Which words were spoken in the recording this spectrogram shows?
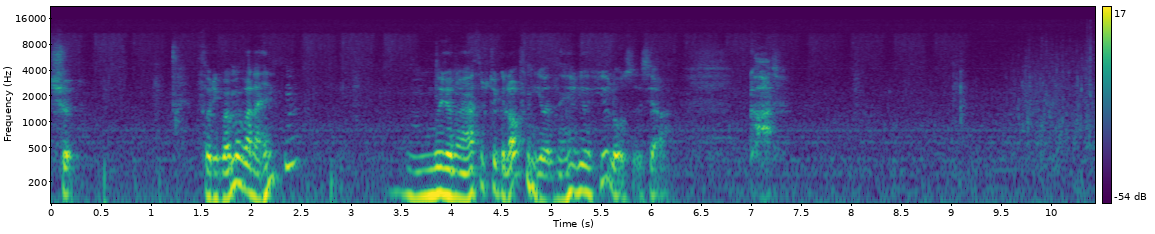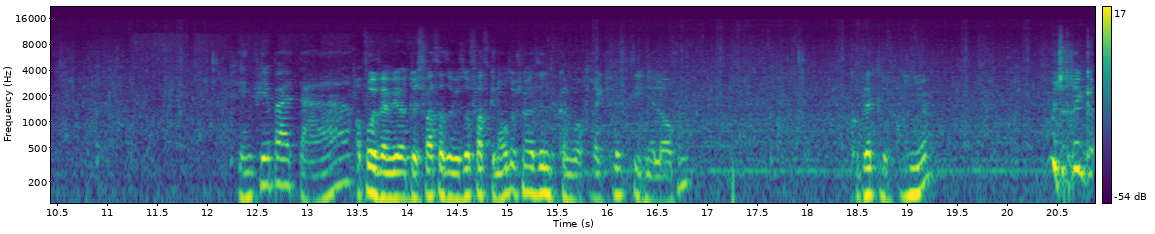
Schön. So, die Bäume waren da hinten. Muss ich ja noch ein erstes Stück gelaufen hier. Was ist denn hier, hier los? Ist ja. Gott. Sind wir bald da? Obwohl, wenn wir durchs Wasser sowieso fast genauso schnell sind, können wir auch direkt Luftlinie laufen. Komplett Luftlinie. Ich trinke.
